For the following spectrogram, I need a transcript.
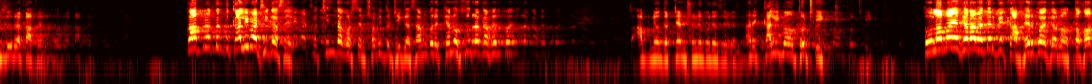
হুজুররা কাফের আপনাদের তো কালিমা ঠিক আছে। চিন্তা করছেন, সবই তো ঠিক আছে। আম করে কেন হুজুররা কাফের কয়? আপনি ওদের টেনশনে পড়ে যাবেন। আরে কালিমাও তো ঠিক। তোলামায় খারাপ এদেরকে কাফের কয় কেন? তখন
